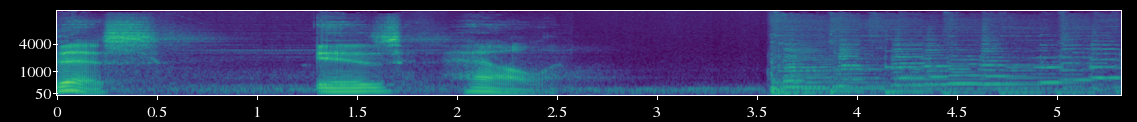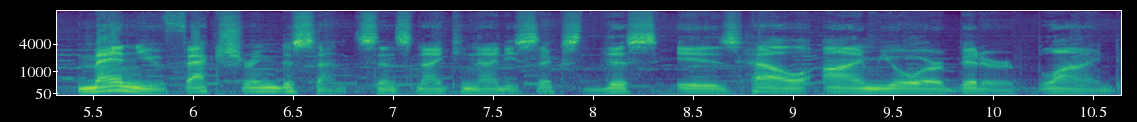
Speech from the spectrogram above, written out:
This is hell. Manufacturing Descent since 1996. This is Hell. I'm your bitter, blind,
